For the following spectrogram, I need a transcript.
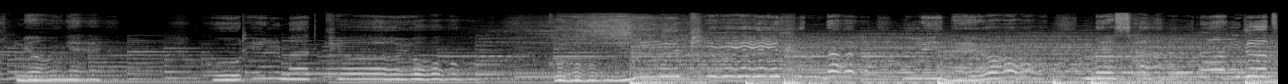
운명에 우릴 맡겨요. 꽃잎이 흩날리네요. 내 사랑 그대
